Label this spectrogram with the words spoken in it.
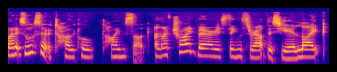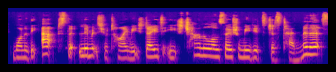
but it's also a total time suck. And I've tried various things throughout this year, like one of the apps that limits your time each day to each channel on social media to just 10 minutes.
